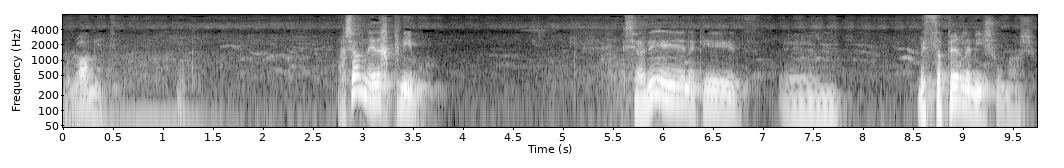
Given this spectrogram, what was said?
הוא לא אמיתי. אוקיי. עכשיו נלך פנימה. כשאני, נגיד, אמ, מספר למישהו משהו,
